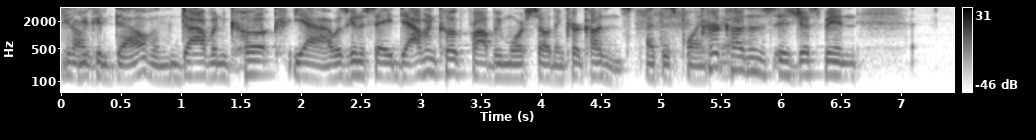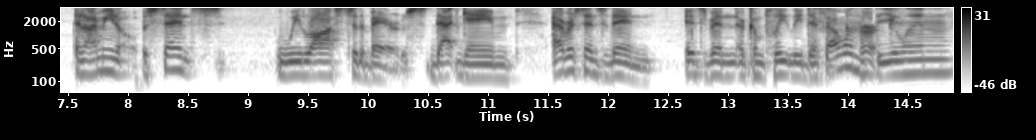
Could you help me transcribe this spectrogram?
You know, could Dalvin. Dalvin Cook. Yeah, I was going to say Dalvin Cook probably more so than Kirk Cousins. At this point, Kirk yeah. Cousins has just been, and I mean, since we lost to the Bears, that game, ever since then, it's been a completely different. Is that when Kirk. Thielen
